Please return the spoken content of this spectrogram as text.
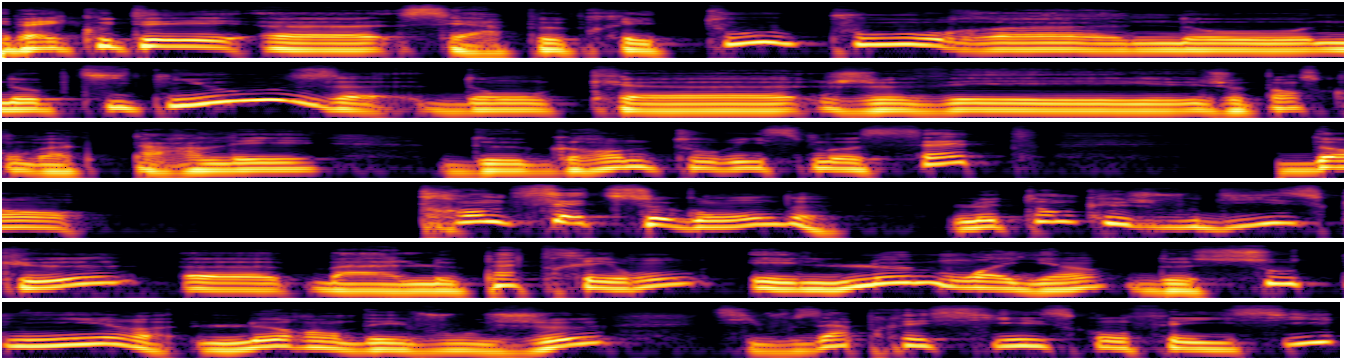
Eh bien, écoutez, euh, c'est à peu près tout pour euh, nos, petites news. Donc, euh, je vais, pense qu'on va parler de Gran Turismo 7 dans 37 secondes. Le temps que je vous dise que euh, bah, le Patreon est le moyen de soutenir le rendez-vous jeu. Si vous appréciez ce qu'on fait ici,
